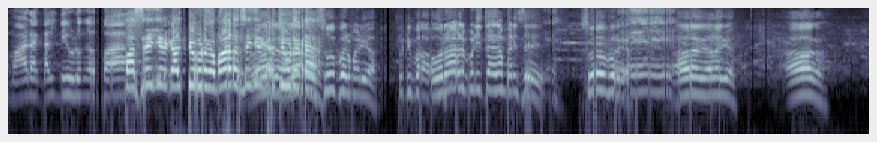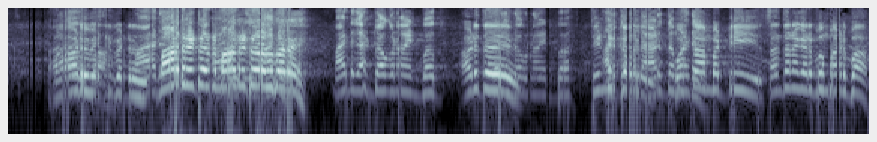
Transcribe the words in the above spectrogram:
மாடை கழட்டி விடுங்கப்பா. சீக்கிரம் கழட்டி விடுங்க மாடை சீக்கிரம் கழட்டி விடுங்க. சூப்பர் மாடியா? பிடிப்பா ஒரு ஆள் பிடித்தாதான் பரிசு. சூப்பர். அழகு அழகு. ஆக மாடு வெற்றி பெற்றது. மாடு- மாடரேட்டர் மாடரேட்டர் அது பாரு. மாட்டுக்கார டோக்கன் வாங்கிட்டு போ. அடுத்து திண்டுக்கல் கொட்டாம்பட்டி சந்தன கருப்பு மாடுப்பா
